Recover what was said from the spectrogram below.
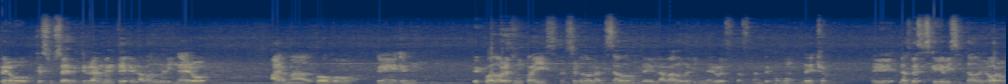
Pero, ¿qué sucede? Que realmente el lavado de dinero, armas, robo, eh, en Ecuador es un país, al ser dolarizado, donde el lavado de dinero es bastante común. De hecho, eh, las veces que yo he visitado el oro,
